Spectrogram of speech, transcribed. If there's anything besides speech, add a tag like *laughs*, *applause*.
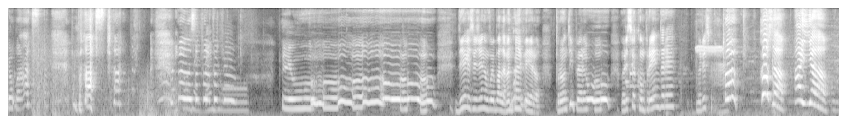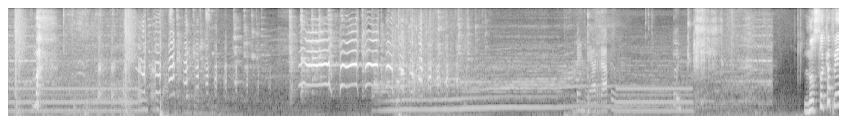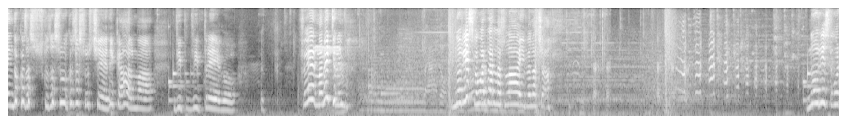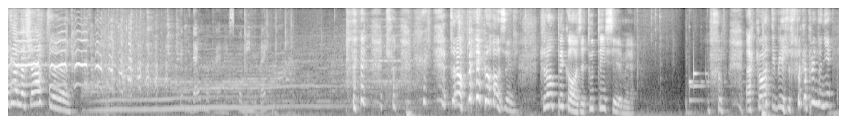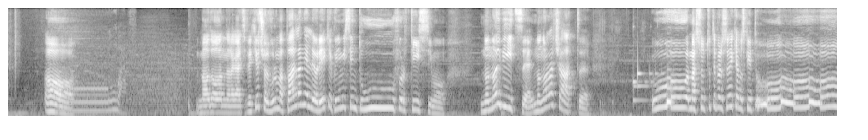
prego, basta. Basta. Non lo sopporto più. Uh, Dire che se non vuoi ballare, ma non è vero. Pronti per uh, Non riesco a comprendere. Non riesco. Ah! Cosa? Aia! Non sto capendo cosa, cosa, cosa succede. Calma. Vi, vi prego. Ferma, mettilo in... Non riesco a guardare la live, la chat. Non riesco a guardare la chat. *laughs* Troppe cose. Troppe cose, tutte insieme. A *laughs* quanti bit? Sto capendo niente. Oh. Madonna ragazzi, perché io ho il volume a palla nelle orecchie, quindi mi sento uh, fortissimo. Non ho i bits, non ho la chat. Uh, ma sono tutte persone che hanno scritto uh,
